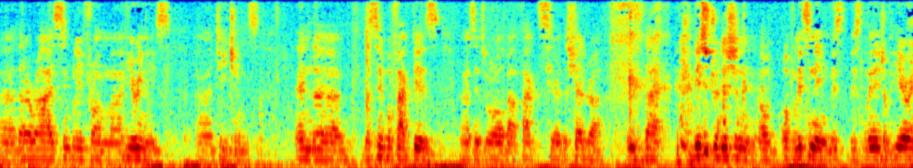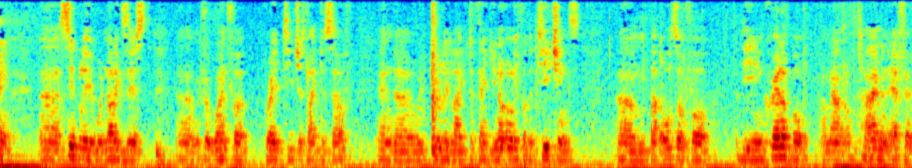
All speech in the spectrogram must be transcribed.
uh, that arise simply from uh, hearing these uh, teachings. And the simple fact is, since we're all about facts here at the Shedra, is that this tradition of, of listening, this, this lineage of hearing, uh, simply would not exist uh, if it weren't for great teachers like yourself. And uh, we'd truly like to thank you not only for the teachings, um, but also for the incredible amount of time and effort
